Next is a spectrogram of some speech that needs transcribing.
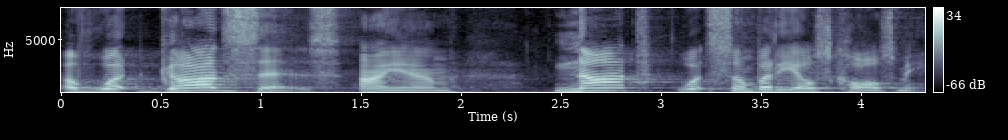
of what God says I am not what somebody else calls me.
